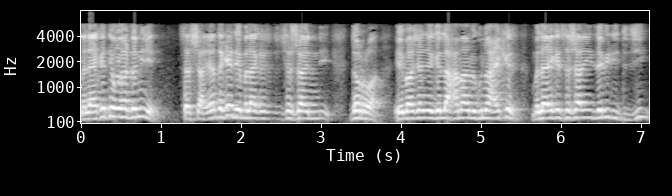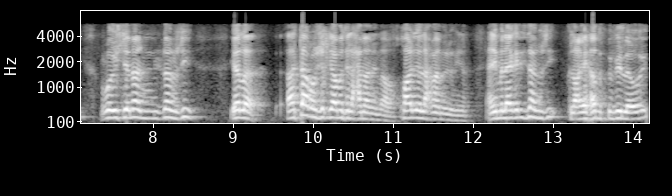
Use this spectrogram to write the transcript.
ملائكتي وهردميني سرشان أنت كده ملائكة سرشان دروا إيه باشان يقول له حمامي قناع كر ملائكة سرشان لبيدي تجي رويش تنان نانوسي يلا أتى رجع قيامة الحمام ما هو قال الحمام له هنا يعني ملائكة نانوسي العياذ بالله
